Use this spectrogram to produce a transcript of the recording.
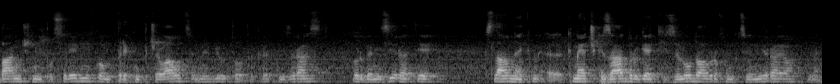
bančnim posrednikom, prekupčevalcem je bil to takrat izraz, organizira te slavne kmečke zadruge, ki zelo dobro funkcionirajo, ne,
